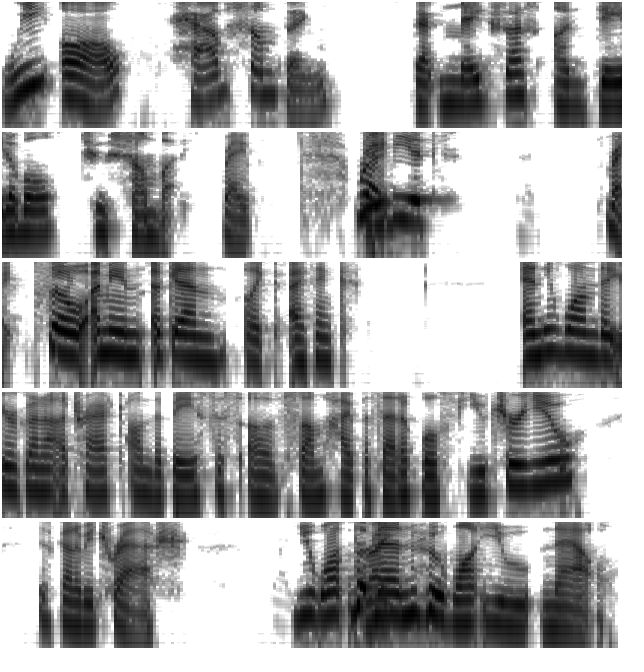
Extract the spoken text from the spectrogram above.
we all have something that makes us undateable to somebody. right. Right. Maybe it's Right. So, I mean, again, like I think anyone that you're going to attract on the basis of some hypothetical future you is going to be trash. You want the Right. men who want you now.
